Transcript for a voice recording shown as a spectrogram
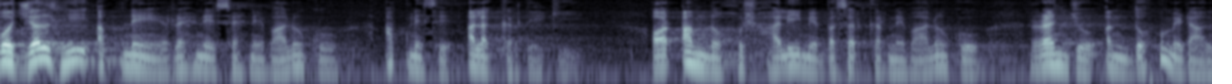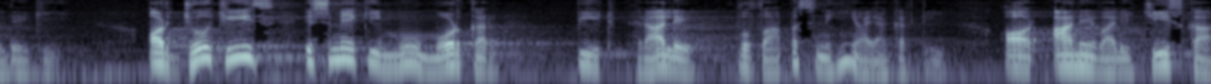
وہ جلد ہی اپنے رہنے سہنے والوں کو اپنے سے الگ کر دے گی اور امن و خوشحالی میں بسر کرنے والوں کو رنج و اندوہ میں ڈال دے گی اور جو چیز اس میں کی منہ موڑ کر پیٹ پھرا لے وہ واپس نہیں آیا کرتی اور آنے والی چیز کا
